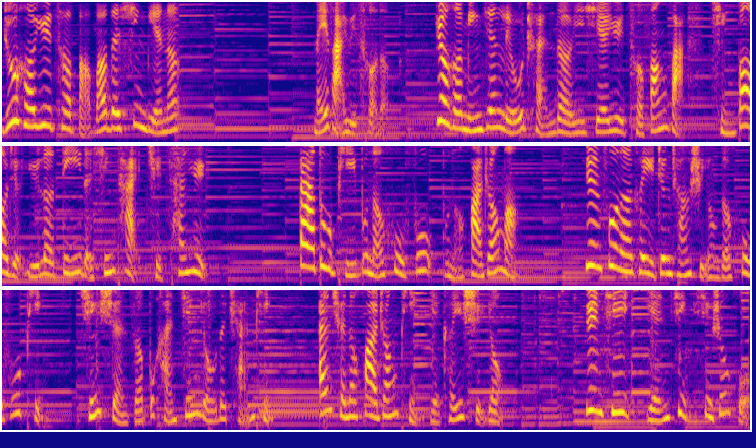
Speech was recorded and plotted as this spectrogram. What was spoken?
如何预测宝宝的性别呢？没法预测的。任何民间流传的一些预测方法，请抱着娱乐第一的心态去参与。大肚皮不能护肤，不能化妆吗？孕妇呢可以正常使用的护肤品，请选择不含精油的产品，安全的化妆品也可以使用。孕期严禁性生活，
